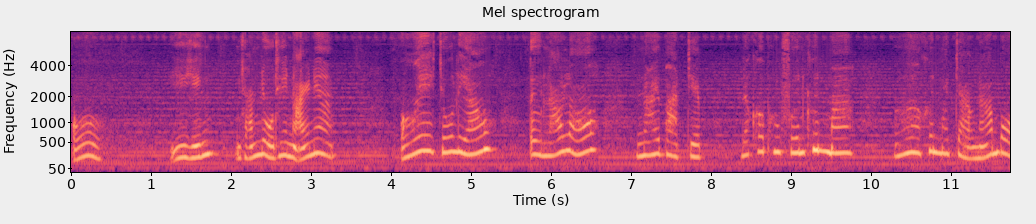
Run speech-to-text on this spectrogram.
โอ้ยีหญิง ฉันอยู่ที่ไหนเนี่ย โอ้ยจูเหลียว ตื่นแล้วเหรอ นายบาดเจ็บ แล้วก็เพิ่งฟื้นขึ้นมา เออ ขึ้นมาจากน้ำบ่อ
